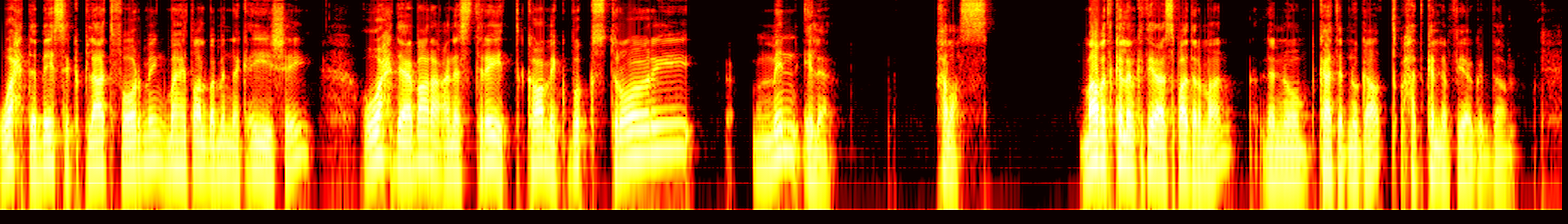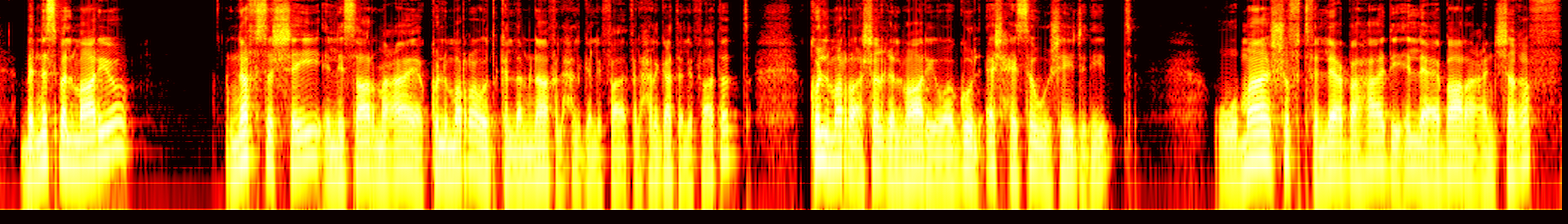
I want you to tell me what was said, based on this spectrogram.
واحدة basic platforming ما هي طالبة منك أي شيء. وواحده عبارة عن straight comic book story من إلى. خلاص. ما بتكلم كثير على سبايدر مان لأنه كاتب نقاط وحتكلم فيها قدام. بالنسبة لماريو نفس الشيء اللي صار معايا كل مرة وتكلمناه في الحلقة اللي فا... في الحلقات اللي فاتت. كل مرة أشغل ماريو وأقول إيش حيسوي شيء جديد؟ وما شفت في اللعبة هذه إلا عبارة عن شغف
